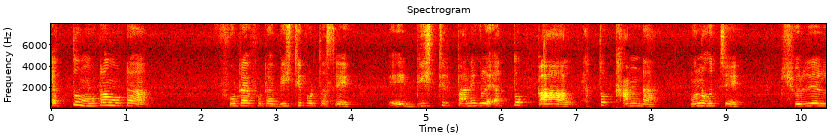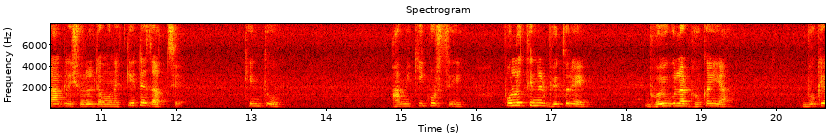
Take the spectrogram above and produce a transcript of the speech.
এত মোটা মোটা ফোটায় ফোটায় বৃষ্টি পড়তেছে, এই বৃষ্টির পানিগুলো এত কাল, এত ঠান্ডা, মনে হচ্ছে শরীরে লাগলে শরীরটা মনে কেটে যাচ্ছে। কিন্তু আমি কি করছি? পলিথিনের ভিতরে বইগুলা ঢুকাইয়া, বুকে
